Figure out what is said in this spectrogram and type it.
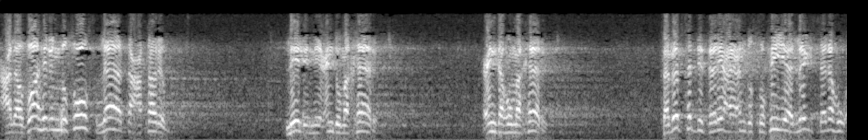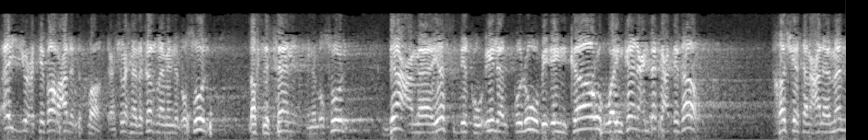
على ظاهر النصوص لا تعترض. ليه؟ لأن عنده مخارج. عنده مخارج. فباب سد الذريعة عند الصوفية ليس له أي اعتبار على الإطلاق. يعني شو إحنا ذكرنا من الأصول الأصل الثاني من الأصول دع ما يسبق إلى القلوب إنكاره وإن كان عندك اعتذار. خشية على من؟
